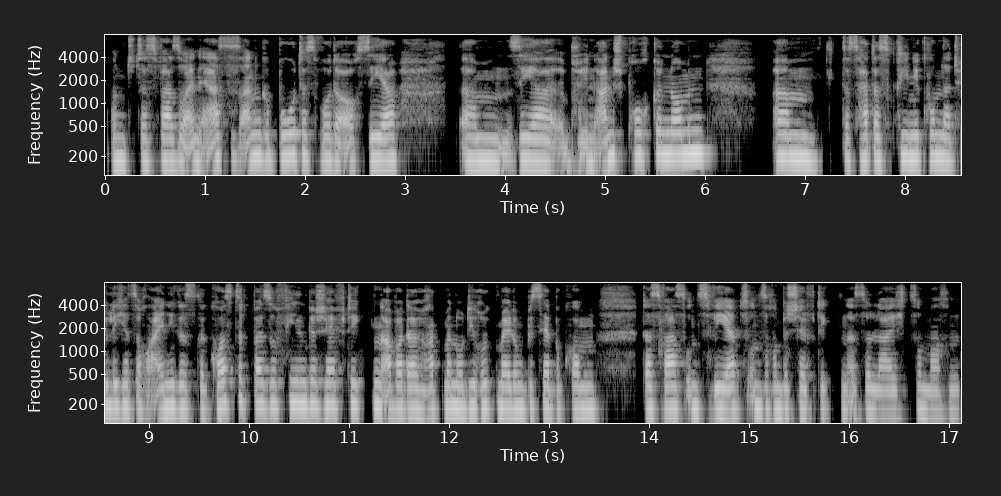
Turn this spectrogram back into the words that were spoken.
Und das war so ein erstes Angebot, das wurde auch sehr, ähm, sehr in Anspruch genommen. Ähm, das hat das Klinikum natürlich jetzt auch einiges gekostet bei so vielen Beschäftigten, aber da hat man nur die Rückmeldung bisher bekommen, das war es uns wert, unseren Beschäftigten es so leicht zu machen.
